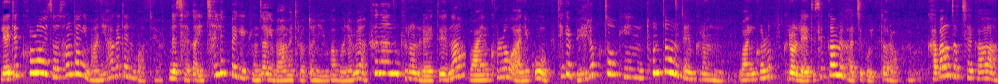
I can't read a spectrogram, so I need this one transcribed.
red 컬러에서 상당히 많이 하게 되는 것 같아요. 근데 제가 이 첼리백이 굉장히 마음에 들었던 이유가 뭐냐면 흔한 그런 red나 와인 컬러가 아니고 되게 매력적인 tone down된 그런 와인 컬러? 그런 red 색감을 가지고 있더라고요. 가방 자체가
